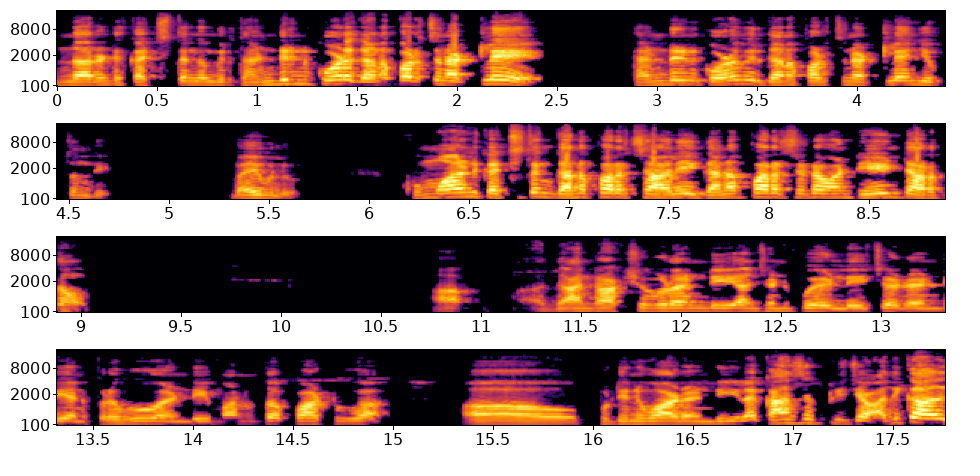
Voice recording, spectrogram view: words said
ఉన్నారంటే ఖచ్చితంగా మీరు తండ్రిని కూడా గనపరచినట్లే తండ్రిని కూడా మీరు గనపరచినట్లే అని చెప్తుంది బైబిల్. కుమారుని ఖచ్చితంగా గనపరచాలి గనపరచడం అంటే ఏంటి అర్థం? దాని ఆయన రక్షకుడు అండి ఆయన చనిపోయాడు లేచాడండి ఆయన ప్రభువు అండి మనతో పాటుగా ఆ, పుట్టినవాడండి. ఇలా కాన్సెప్ట్ ఇచ్చా అది కాదు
